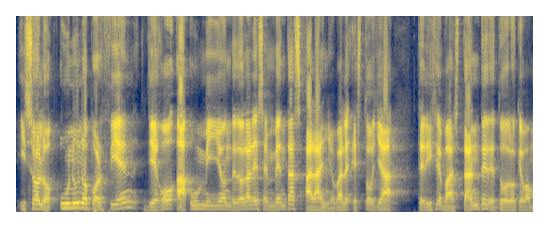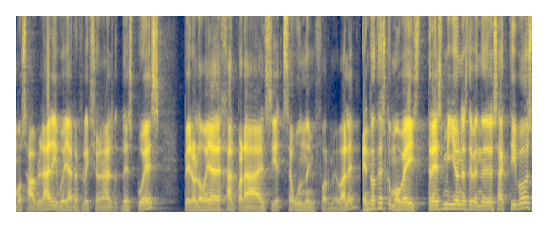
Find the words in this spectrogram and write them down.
Y solo un 1% llegó a un millón de dólares en ventas al año, ¿vale? Esto ya te dice bastante de todo lo que vamos a hablar y voy a reflexionar después, pero lo voy a dejar para el segundo informe, ¿vale? Entonces, como veis, 3 millones de vendedores activos,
